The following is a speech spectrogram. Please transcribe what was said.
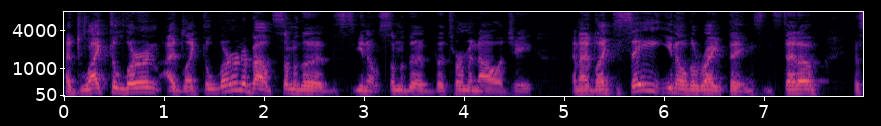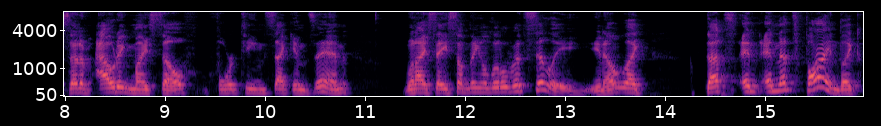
I'd like to learn i'd like to learn about some of the you know some of the the terminology and i'd like to say you know the right things. Instead of instead of outing myself 14 seconds in when i say something a little bit silly you know like that's and and that's fine. Like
